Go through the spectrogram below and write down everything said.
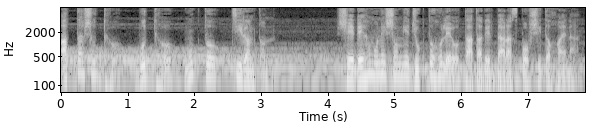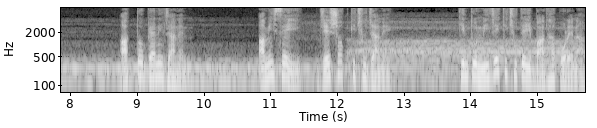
আত্মা শুদ্ধ, বুদ্ধ, মুক্ত, চিরন্তন। সে দেহমনের সঙ্গে যুক্ত হলেও তা তাদের দ্বারা স্পর্শিত হয় না। আত্মজ্ঞানী জানেন, আমি সেই যে সব কিছু জানে, কিন্তু নিজে কিছুতেই বাধা পড়ে না।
